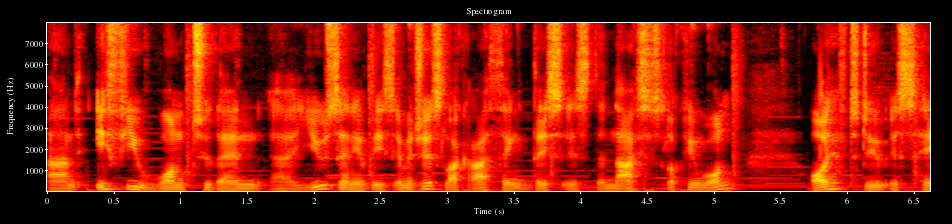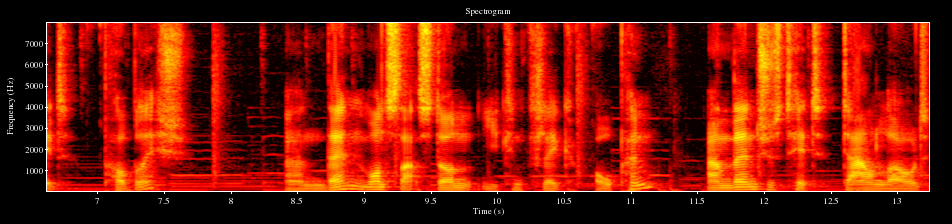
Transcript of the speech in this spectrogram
And if you want to then uh, use any of these images, like I think this is the nicest looking one, all you have to do is hit publish. And then once that's done, you can click open and then just hit download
